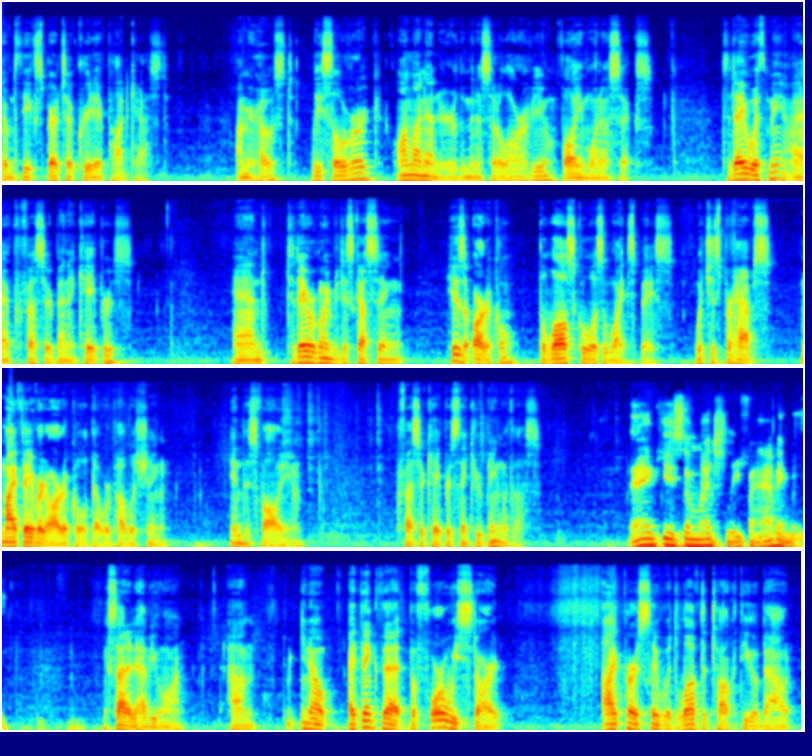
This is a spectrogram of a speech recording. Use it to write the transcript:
welcome to the Experto Crede podcast. I'm your host, Lee Silverberg, online editor of the Minnesota Law Review, Volume 106. Today with me, I have Professor Bennett Capers, and today we're going to be discussing his article, The Law School as a White Space, which is perhaps my favorite article that we're publishing in this volume. Professor Capers, thank you for being with us. Thank you so much, Lee, for having me. Excited to have you on. Um, you know, I think that before we start, I personally would love to talk with you about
